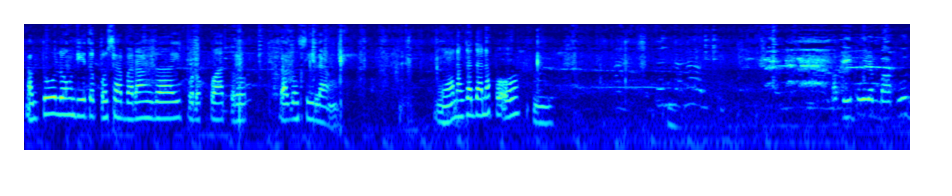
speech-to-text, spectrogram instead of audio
Magtulong dito po sa barangay Purok 4, Bagong Silang. Ayan, ang ganda na po oh. Mm. Pati po yung bakod.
